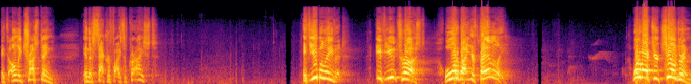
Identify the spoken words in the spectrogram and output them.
It's only trusting in the sacrifice of Christ. If you believe it, if you trust, well, what about your family? What about your children?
